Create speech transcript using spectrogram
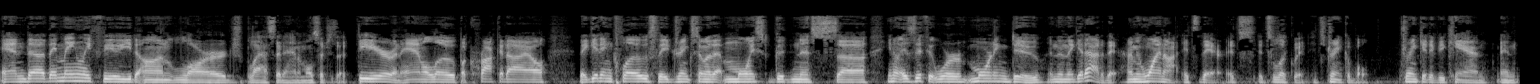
and, uh, they mainly feed on large blasted animals such as a deer, an antelope, a crocodile. They get in close, they drink some of that moist goodness, uh, you know, as if it were morning dew, and then they get out of there. I mean, why not? It's there. It's it's liquid. It's drinkable. Drink it if you can, and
